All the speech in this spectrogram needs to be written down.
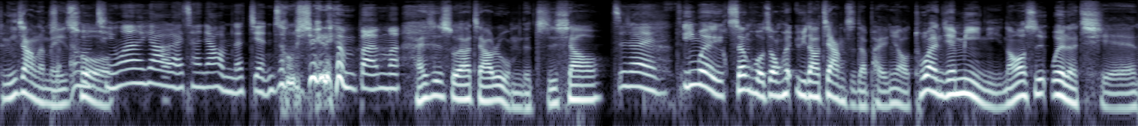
你讲的没错。嗯，请问要来参加我们的减重训练班吗？还是说要加入我们的直销之类？因为生活中会遇到这样子的朋友，突然间密你，然后是为了钱，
